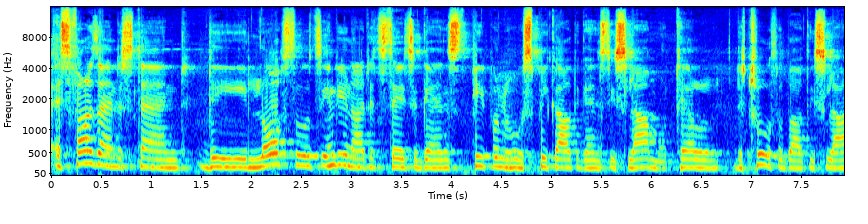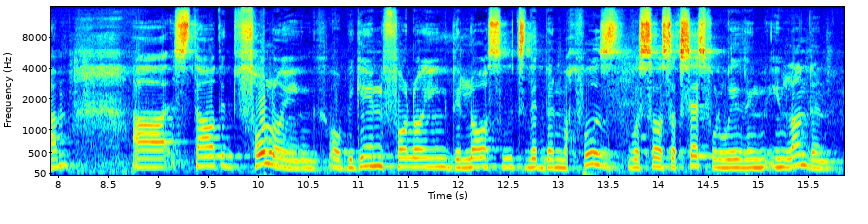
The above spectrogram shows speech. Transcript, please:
as far as I understand, the lawsuits in the United States against people who speak out against Islam or tell the truth about Islam uh, started following or began following the lawsuits that Bin Mahfouz was so successful with in, in London.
